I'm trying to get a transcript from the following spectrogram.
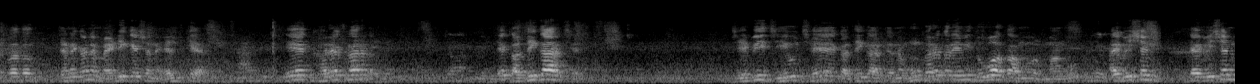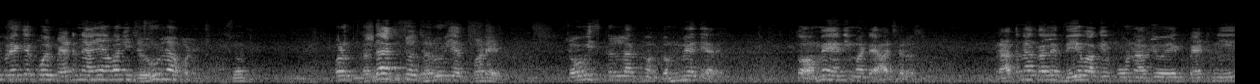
અથવા તો જેને કહેવાય મેડિકેશન હેલ્થ કેર એ ખરેખર એક અધિકાર છે. જે બી જીવ છે એક અધિકાર છે. અને હું ખરેખર એવી દુવા કામ માંગુ આઈ વિશન કે વિશન બ્રે કે કોઈ પેટને અહીંયા આવવાની જરૂર ના પડે. પણ કદાચ જો જરૂરિયાત પડે ચોવીસ કલાકમાં ગમે ત્યારે તો અમે એની માટે હાજર હશું. રાતના કાલે બે વાગે ફોન આવ્યો એક પેટની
